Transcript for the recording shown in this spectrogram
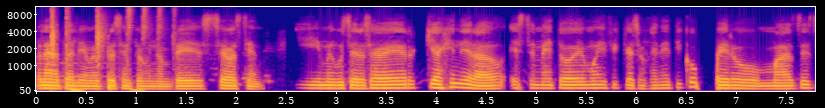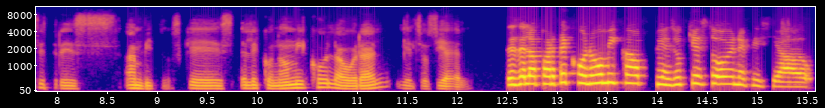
Hola Natalia, me presento, mi nombre es Sebastián y me gustaría saber qué ha generado este método de modificación genético, pero más desde tres ámbitos, que es el económico, laboral y el social. Desde la parte económica, pienso que esto ha beneficiado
